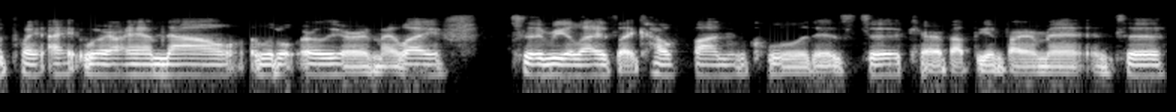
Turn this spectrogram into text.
the point I, where I am now a little earlier in my life to realize like how fun and cool it is to care about the environment and to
